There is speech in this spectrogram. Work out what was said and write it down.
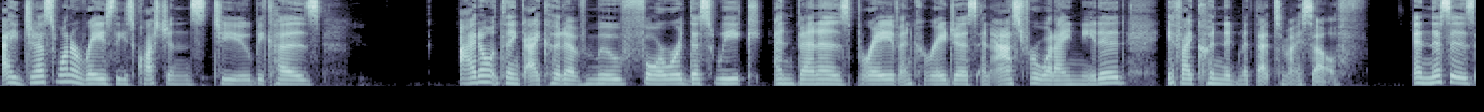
i just want to raise these questions to you because i don't think i could have moved forward this week and been as brave and courageous and asked for what i needed if i couldn't admit that to myself. And this is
